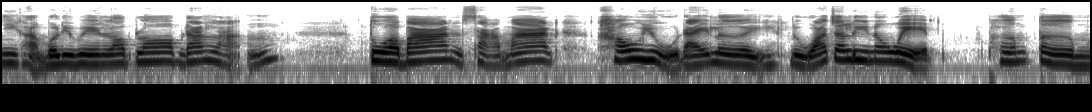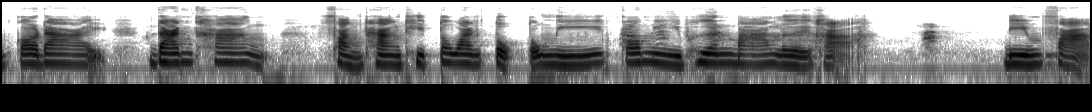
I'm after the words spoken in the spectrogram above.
นี่ค่ะบริเวณรอบๆด้านหลัง ตัวบ้านสามารถเข้าอยู่ได้เลย หรือว่าจะรีโนเวทเพิ่มเติมก็ได้ ด้านข้างฝั่งทางทิศตะวันตกตรงนี้ก็มีเพื่อนบ้านเลยค่ะ ดีมฝาก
